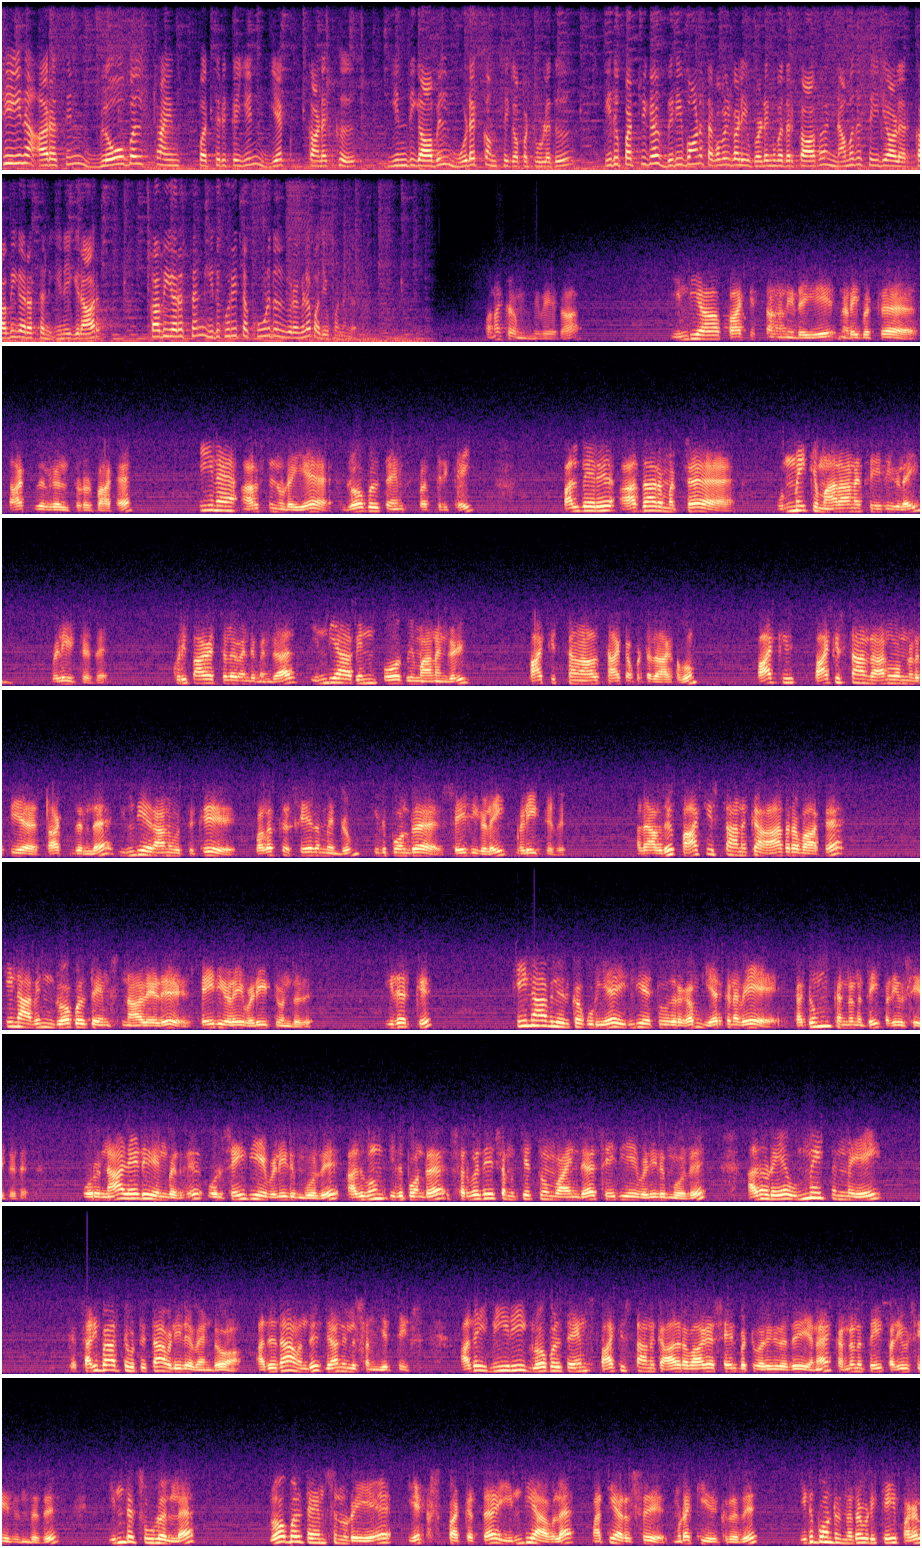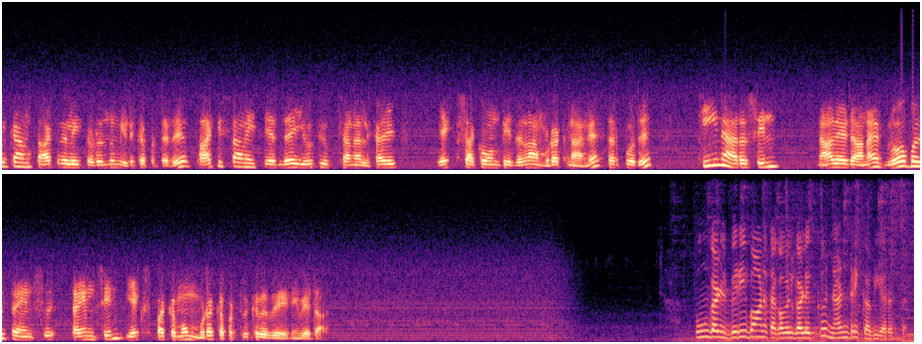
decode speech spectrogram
சீன அரசின் global times பத்திரிகையின் எக்ஸ் கணக்கு இந்தியாவில் முடக்கம் செய்யப்பட்டுள்ளது. இது பற்றிய விரிவான தகவல்களை வழங்குவதற்காக நமது செய்தியாளர் கவியரசன் இணைகிறார். கவியரசன் இது குறித்த கூடுதல் விவரங்களை பதிவு பண்ணுங்க வணக்கம் நிவேதா. இந்தியா பாகிஸ்தான் இடையே நடைபெற்ற தாக்குதல்கள் தொடர்பாக சீன அரசினுடைய குளோபல் டைம்ஸ் பத்திரிகை பல்வேறு ஆதாரமற்ற உண்மைக்கு மாறான செய்திகளை வெளியிட்டது. குறிப்பாக சொல்ல வேண்டும் என்றால் இந்தியாவின் போர் விமானங்கள் பாகிஸ்தானால் தாக்கப்பட்டதாகவும் பாகி பாகிஸ்தான் ராணுவம் நடத்திய தாக்குதலில் இந்திய ராணுவத்துக்கு பலத்த சேதம் என்றும் இது போன்ற செய்திகளை வெளியிட்டது. அதாவது பாகிஸ்தானுக்கு ஆதரவாக சீனாவின் குளோபல் டைம்ஸ் நாளேடு செய்திகளை வெளியிட்டு வந்தது. இதற்கு சீனாவில் இருக்கக்கூடிய இந்திய தூதரகம் ஏற்கனவே கடும் கண்டனத்தை பதிவு செய்தது. ஒரு நாளேடு என்பது ஒரு செய்தியை வெளியிடும்போது அதுவும் இது போன்ற சர்வதேச முக்கியத்துவம் வாய்ந்த செய்தியை வெளியிடும்போது அதனுடைய உண்மைத்தன்மையை சரிபார்த்து விட்டு தான் வெளியிட வேண்டும். அதுதான் வந்து ஜேர்னலிசம் எத்திக்ஸ் அதை மீறி குளோபல் டைம்ஸ் பாகிஸ்தானுக்கு ஆதரவாக செயல்பட்டு வருகிறது என கண்டனத்தை பதிவு செய்திருந்தது. இந்த சூழல்ல குளோபல் டைம்ஸினுடைய எக்ஸ் பக்கத்தை இந்தியாவில் மத்திய அரசு முடக்கி இருக்கிறது. இது போன்ற நடவடிக்கை பகல்காம் தாக்குதலை தொடர்ந்தும் எடுக்கப்பட்டது. பாகிஸ்தானை சேர்ந்த யூடியூப் சேனல்கள் எக்ஸ் அக்கவுண்ட் இதெல்லாம் முடக்கினாங்க. தற்போது சீன அரசின் நாளேடான குளோபல் டைம்ஸ் டைம்ஸின் எக்ஸ் பக்கமும் முடக்கப்பட்டிருக்கிறது நிவேதா. உங்கள் விரிவான தகவல்களுக்கு நன்றி கவியரசன்.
